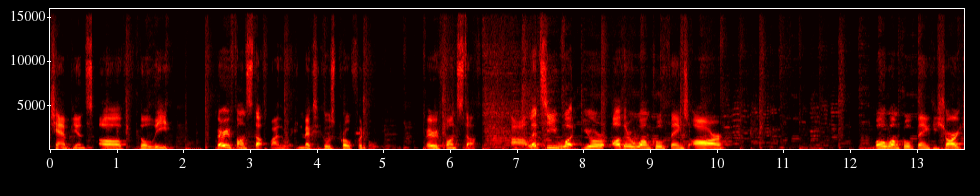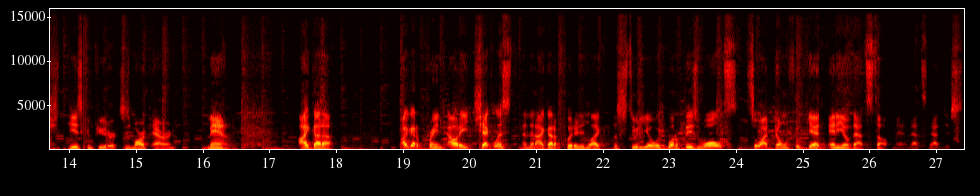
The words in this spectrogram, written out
champions of the league. Very fun stuff, by the way, in Mexico's Pro Football League. Very fun stuff. Uh, let's see what your other one cool things are well, one cool thing, he charged his computer. This is Mark Aaron. Man, I gotta I gotta print out a checklist and then I gotta put it in like the studio with one of these walls so I don't forget any of that stuff, man. That's that just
